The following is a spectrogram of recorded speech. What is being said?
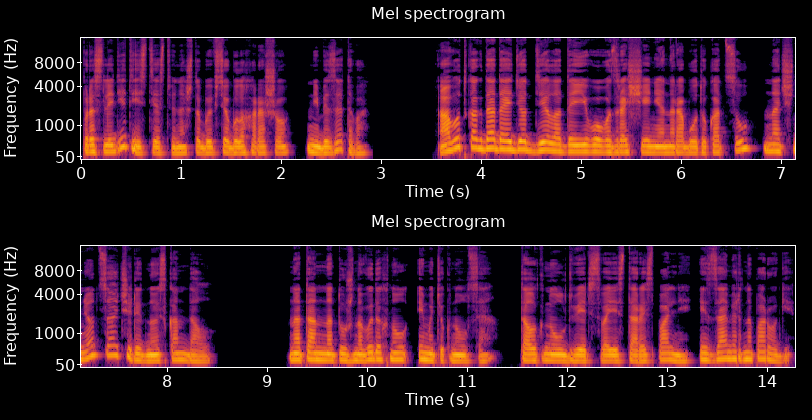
Проследит, естественно, чтобы все было хорошо, не без этого. А вот когда дойдет дело до его возвращения на работу к отцу, начнется очередной скандал. Натан натужно выдохнул и матюкнулся. Толкнул дверь своей старой спальни и замер на пороге.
